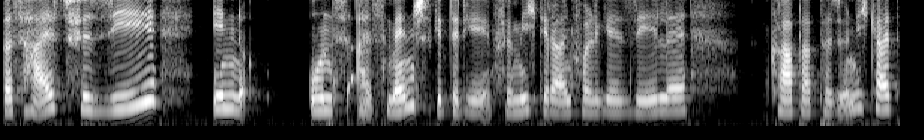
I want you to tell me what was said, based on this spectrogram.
Das heißt, für sie in uns als Mensch, es gibt ja die, für mich die Reihenfolge Seele, Körper, Persönlichkeit,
